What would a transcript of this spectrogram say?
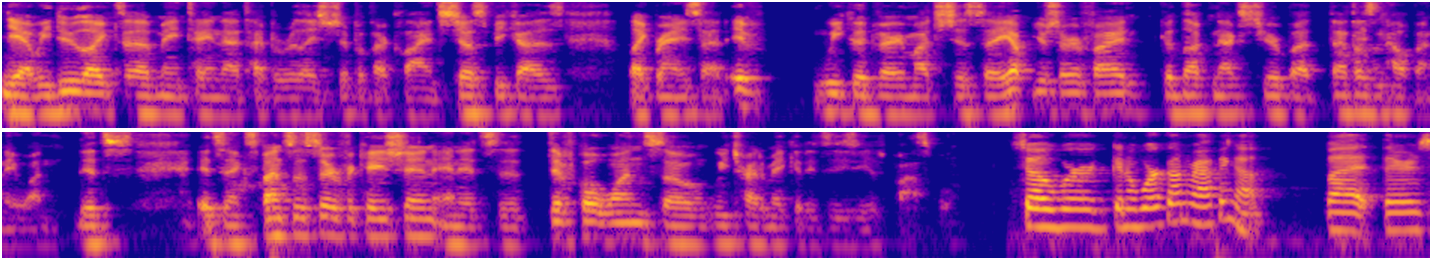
Yeah, we do like to maintain that type of relationship with our clients just because, like Brandi said, if we could very much just say, "Yep, you're certified. Good luck next year," but that doesn't help anyone. It's it's an expensive certification and it's a difficult one, so we try to make it as easy as possible. So we're going to work on wrapping up, but there's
